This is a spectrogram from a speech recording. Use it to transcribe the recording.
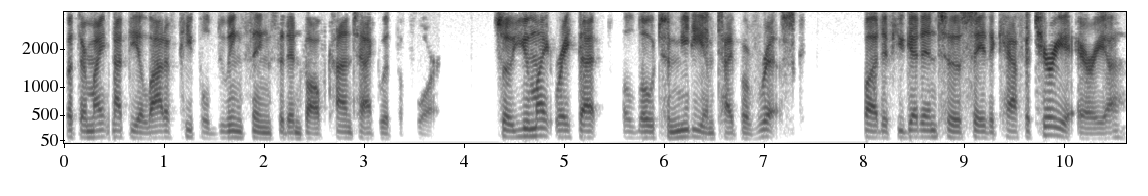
but there might not be a lot of people doing things that involve contact with the floor. So, you might rate that a low to medium type of risk. But if you get into, say, the cafeteria area,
